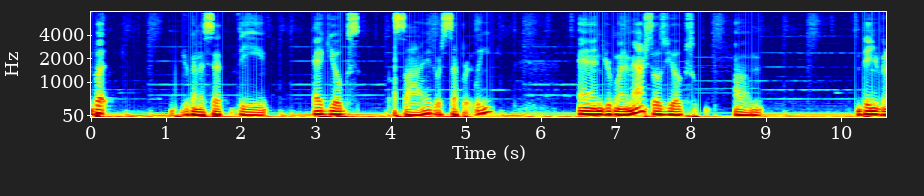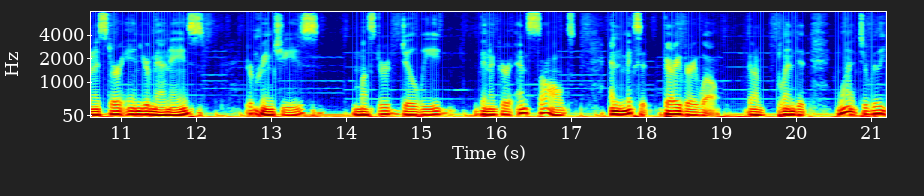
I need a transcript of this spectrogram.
But you're going to set the egg yolks aside or separately, and you're going to mash those yolks. Um, then you're going to stir in your mayonnaise, your cream cheese, mustard, dill weed, vinegar, and salt and mix it very, very well. Gonna blend it. You want it to really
